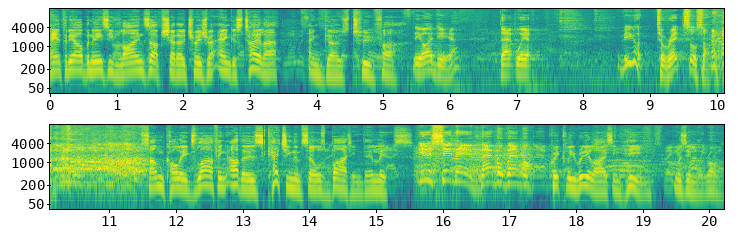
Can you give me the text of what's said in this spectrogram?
Anthony Albanese lines up Shadow Treasurer Angus Taylor and goes too far. The idea that we're. Have you got Tourette's or something? Some colleagues laughing, others catching themselves biting their lips. You just sit there, babble, babble, babble. Quickly realising he was in the wrong.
